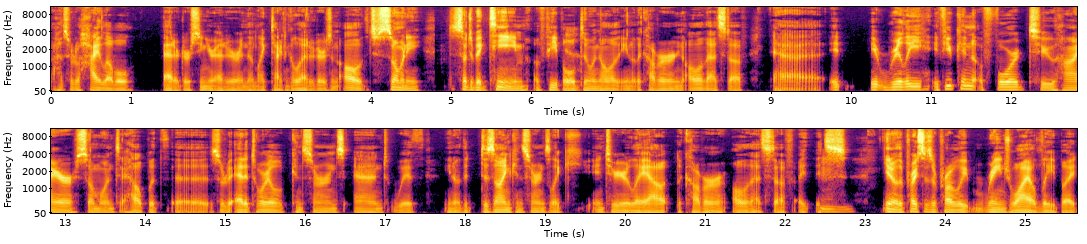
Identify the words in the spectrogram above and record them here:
a sort of high level editor senior editor and then like technical editors and all just so many such a big team of people Yeah. doing all of you know the cover and all of that stuff uh, it it really if you can afford to hire someone to help with uh, sort of editorial concerns and with you know the design concerns like interior layout the cover all of that stuff it's Mhm. you know the prices are probably range wildly but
